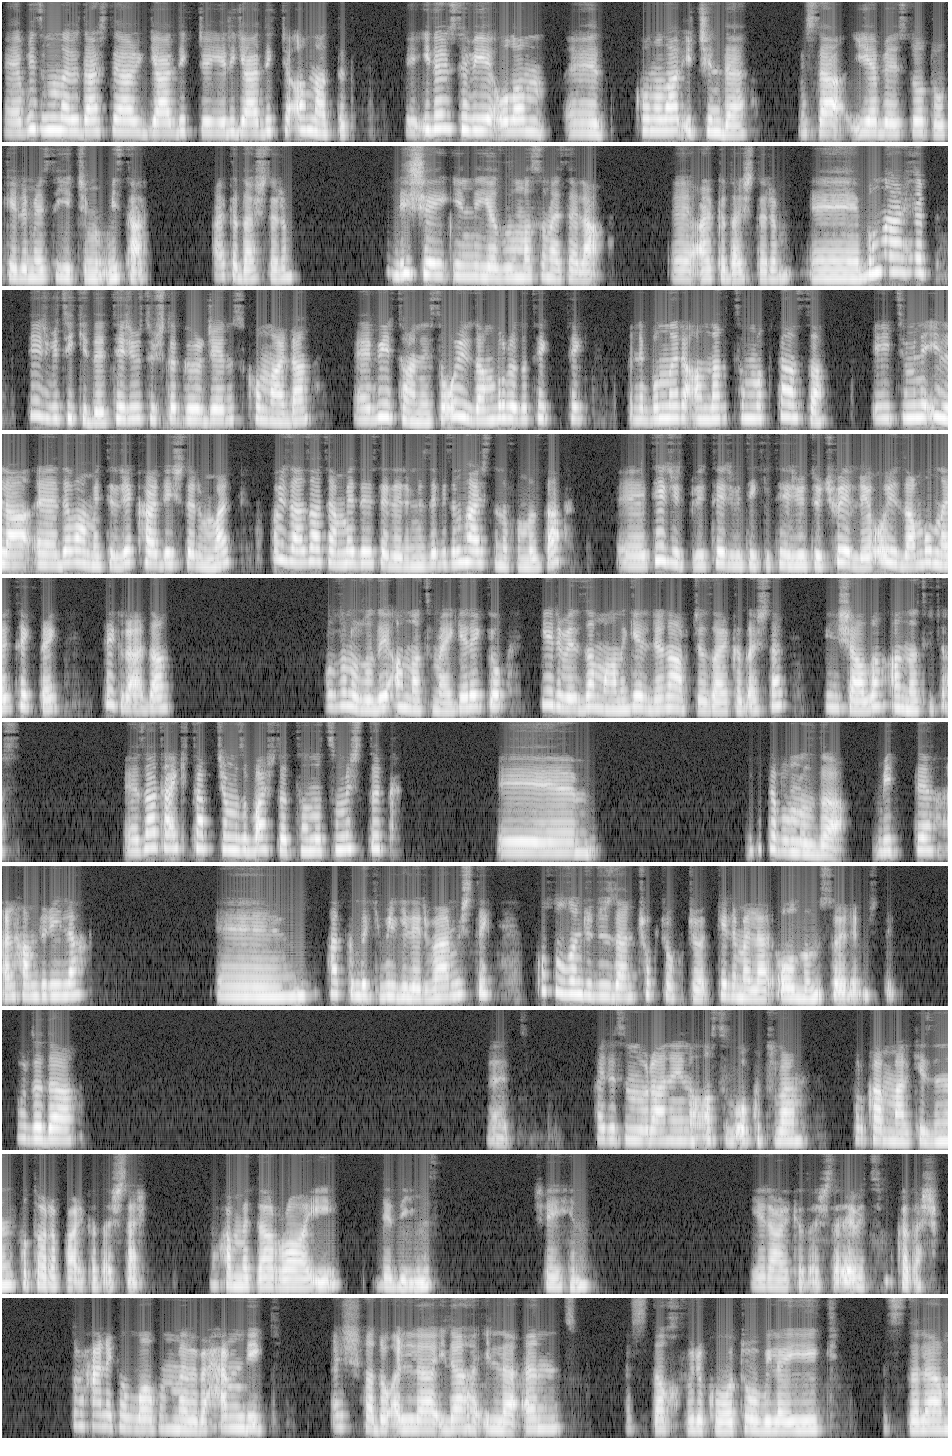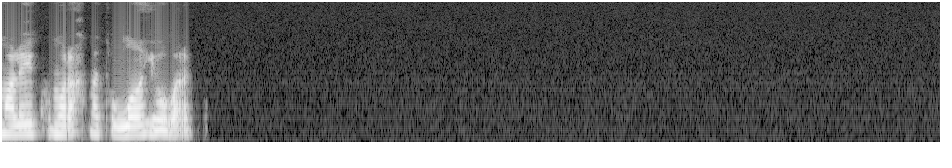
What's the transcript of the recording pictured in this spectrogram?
Ee, biz bunları dersler geldikçe, yeri geldikçe anlattık. Ee, ileri seviye olan e, konular içinde mesela yebesoto kelimesi için misal arkadaşlarım bir şeyin yazılması mesela e, arkadaşlarım. E, bunlar hep Tecvid 2'de, Tecvid 3'te göreceğiniz konulardan e, bir tanesi. O yüzden burada tek tek hani bunları anlatmaktansa eğitimini illa e, devam ettirecek kardeşlerim var. O yüzden zaten medreselerimizde bizim her sınıfımızda e, tecvid 1, tecvid 2, tecvid 3 veriliyor. O yüzden bunları tek tek tekrardan uzun uzadıya anlatmaya gerek yok. Yeri ve zamanı gelince ne yapacağız arkadaşlar? İnşallah anlatacağız. E, zaten kitapçımızı başta tanıtmıştık. E, kitabımız da bitti. Elhamdülillah. Ee, hakkındaki bilgileri vermiştik. 30. düzden çok çokça kelimeler olduğunu söylemiştik. Burada da evet Hadis-i Nurani'nin asıl okutulan Furkan Merkezi'nin fotoğrafı arkadaşlar. Muhammed Er-Rai dediğimiz şeyhin yeri arkadaşlar. Evet bu kadar. Subhaneke Allahümme ve bihamdik. Eşhedü en la ilahe illa ent. Estağfiruke ve tuğbu ileyk. Esselamu aleyküm ve rahmetullahi ve berekatuhu.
